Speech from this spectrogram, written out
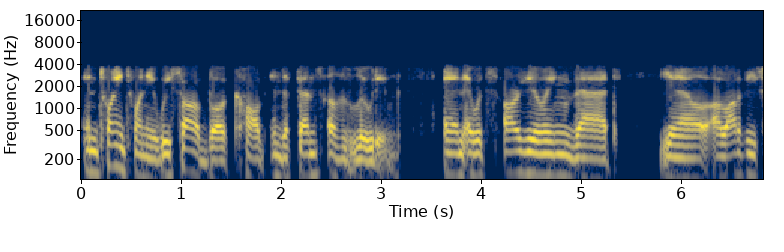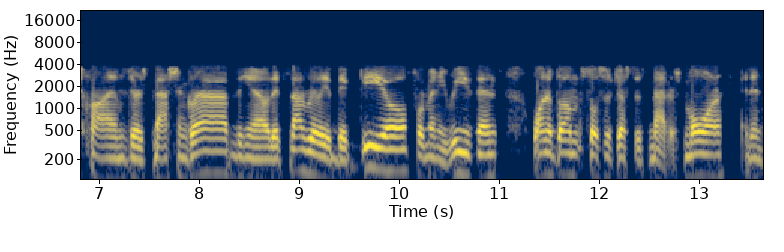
in 2020, we saw a book called "In Defense of Looting," and it was arguing that you know a lot of these crimes there's smash and grab. You know, it's not really a big deal for many reasons. One of them, social justice matters more, and then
